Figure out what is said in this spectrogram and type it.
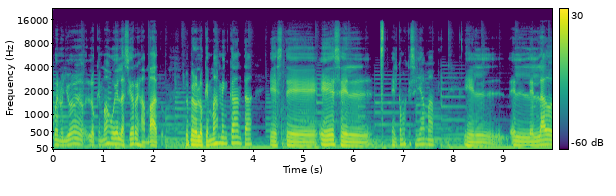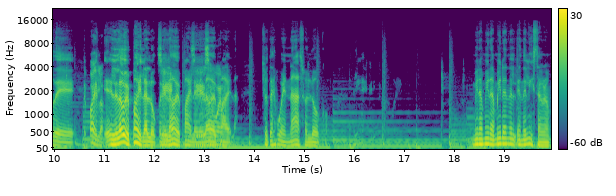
Bueno, yo lo que más voy a la sierra es Ambato. Pero lo que más me encanta este, es el, el. ¿Cómo es que se llama? El, el helado de. De paila. El helado de paila, loco. Sí, el helado de paila, sí, el helado de bueno. paila. Chuta, es buenazo, loco. Mira, mira, mira en el, en el Instagram.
